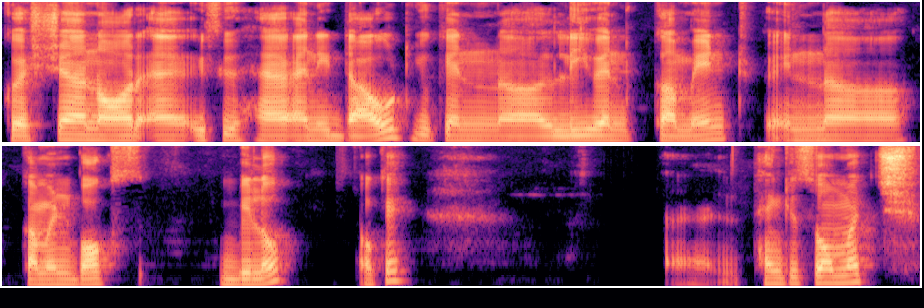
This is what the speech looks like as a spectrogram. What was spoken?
question or uh, if you have any doubt you can uh, leave a comment in comment box below okay? And thank you so much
